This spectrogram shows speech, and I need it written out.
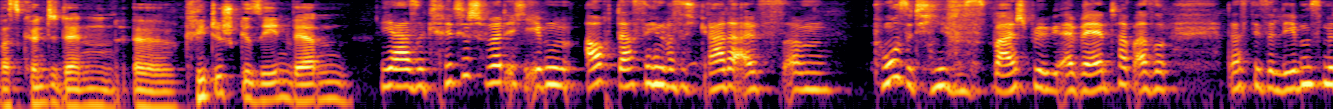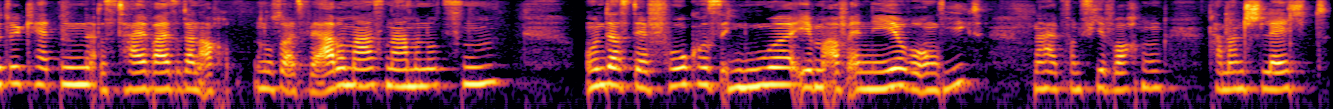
Was könnte denn äh, kritisch gesehen werden? Ja, also kritisch würde ich eben auch das sehen, was ich gerade als ähm, positives Beispiel erwähnt habe. Also, dass diese Lebensmittelketten das teilweise dann auch nur so als Werbemaßnahme nutzen und dass der Fokus nur eben auf Ernährung liegt. Innerhalb von vier Wochen kann man schlecht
